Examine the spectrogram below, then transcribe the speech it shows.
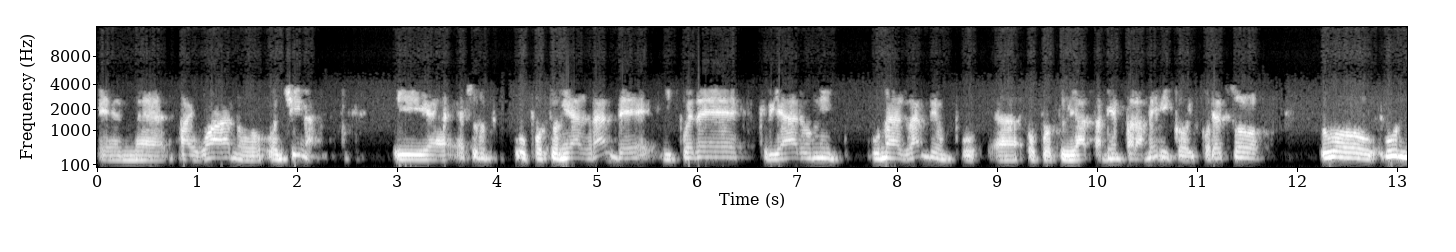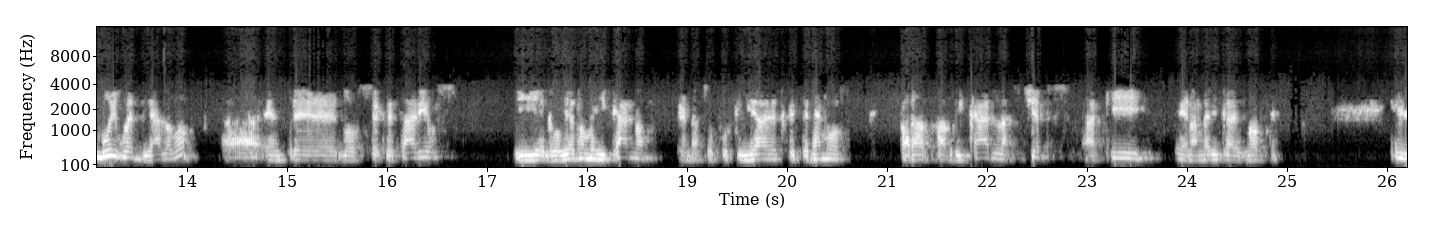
en eh, Taiwán o, en China. Y es una oportunidad grande y puede crear una grande oportunidad también para México y por eso hubo un muy buen diálogo entre los secretarios y el gobierno mexicano en las oportunidades que tenemos para fabricar las chips aquí en América del Norte. El,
